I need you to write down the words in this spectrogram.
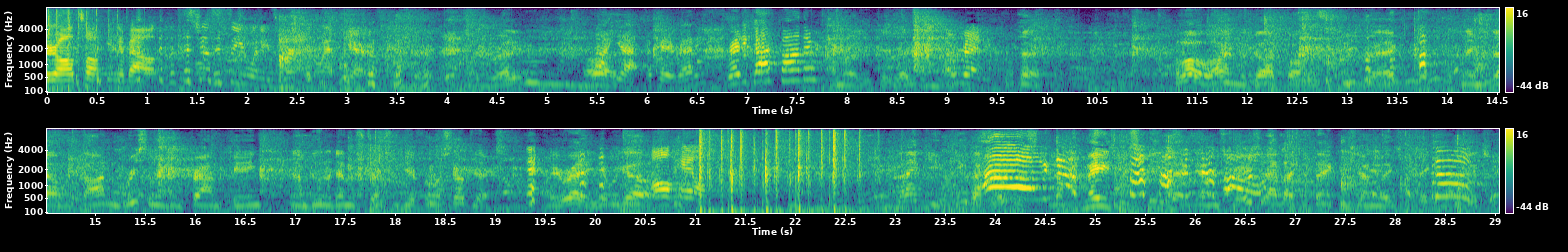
they're all talking about. Let's just see what he's working with here. Are you ready? All Not right. yet. Okay, ready? Ready, Godfather? I'm ready. Okay, ready? I'm ready. Okay. Hello, I am the Godfather of Speed Bag. My name is Alan Kahn. I've recently been crowned king, and I'm doing a demonstration here for my subjects. Are you ready? Here we go. All hail. Amazing speed bag demonstration. I'd like to thank these young ladies for taking my picture.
